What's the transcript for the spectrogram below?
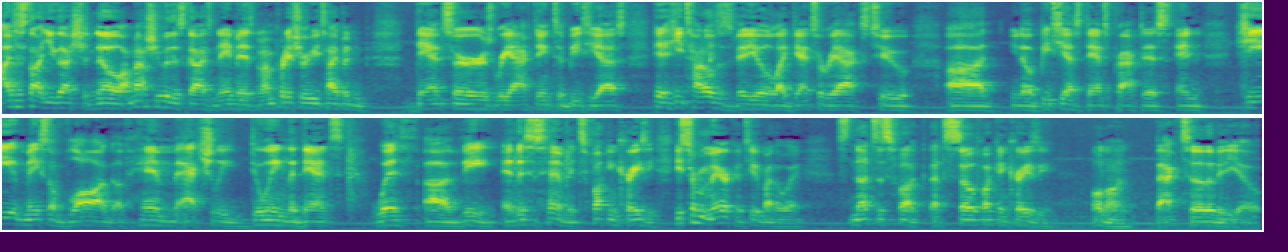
I just thought you guys should know. I'm not sure who this guy's name is, but I'm pretty sure you type in dancers reacting to BTS, he, he titles his video like dancer reacts to uh, you know BTS dance practice, and he makes a vlog of him actually doing the dance with uh, V, and this is him. It's fucking crazy. He's from America too, by the way. It's nuts as fuck. That's so fucking crazy. Hold on. Back to the video.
